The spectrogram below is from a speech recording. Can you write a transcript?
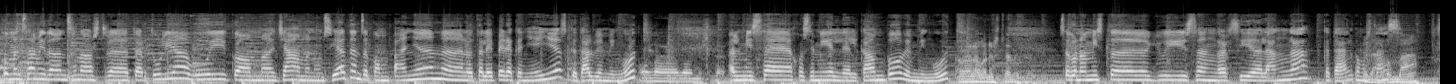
Començam-hi, doncs, la nostra tertúlia. Avui, com ja hem anunciat, ens acompanyen eh, l'hoteler Pere Canyelles. Què tal? Benvingut. Hola, bones tardes. El misser José Miguel del Campo. Benvingut. Hola, buenas tardes. L'economista Lluís García Langa. Què tal? Com Què tal, estàs? com va?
